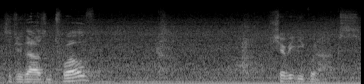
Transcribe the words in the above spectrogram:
It's a 2012 Chevy Equinox.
